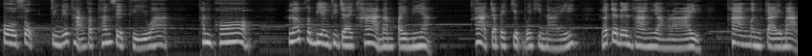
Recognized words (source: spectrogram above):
โคศกจึงได้ถามกับท่านเศรษฐีว่า ท่านพ่อ แล้วกระเบียงที่จะให้ข้านำไปเนี่ยข้าจะไปเก็บไว้ที่ไหน แล้วจะเดินทางอย่างไร ทางมันไกลมาก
